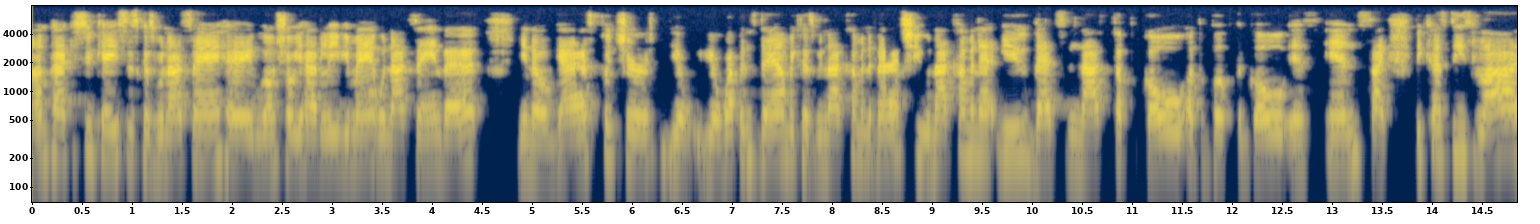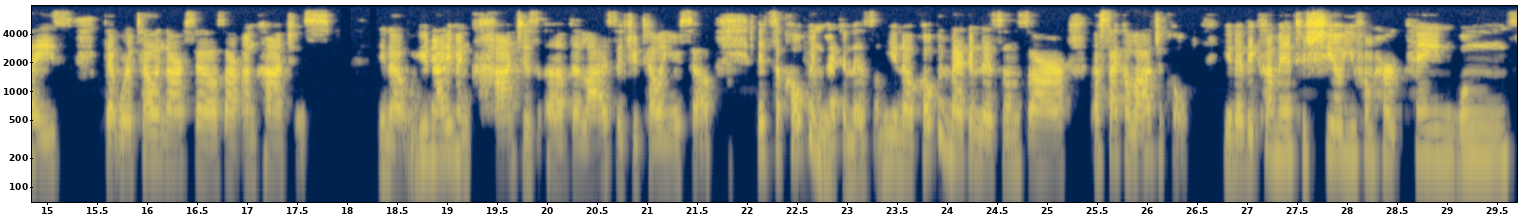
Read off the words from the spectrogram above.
Unpack your suitcases because we're not saying, hey, we're going to show you how to leave your man. We're not saying that. You know, guys, put your, your, your weapons down because we're not coming to bash you. We're not coming at you. That's not the goal of the book. The goal is insight because these lies that we're telling ourselves are unconscious. You know, you're not even conscious of the lies that you're telling yourself. It's a coping mechanism. You know, coping mechanisms are, are psychological. You know, they come in to shield you from hurt, pain, wounds,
